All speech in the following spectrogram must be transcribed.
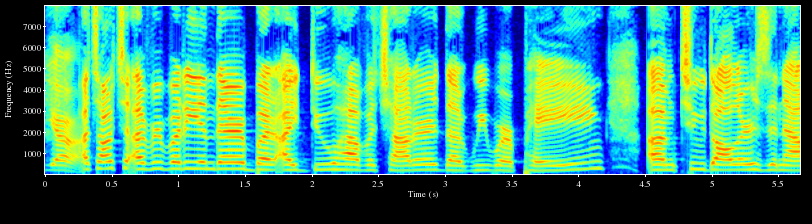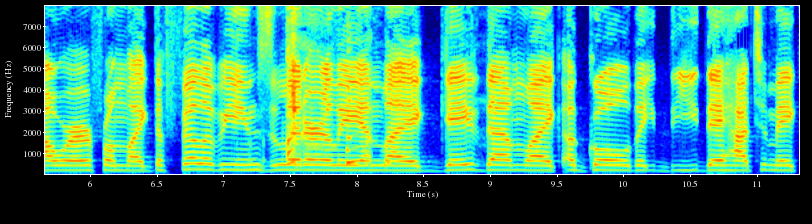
Yeah. I talked to everybody in there, but I do have a chatter that we were paying um two dollars an hour from like the Philippines, literally, and like gave them like a goal that y- they had to make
